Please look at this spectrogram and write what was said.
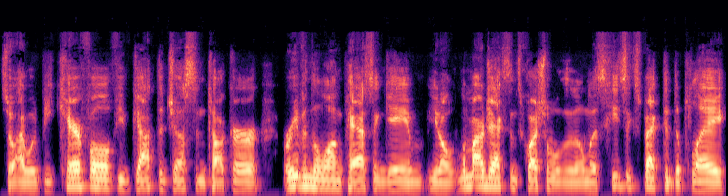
So I would be careful if you've got the Justin Tucker or even the long passing game. You know, Lamar Jackson's questionable with an illness. He's expected to play,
